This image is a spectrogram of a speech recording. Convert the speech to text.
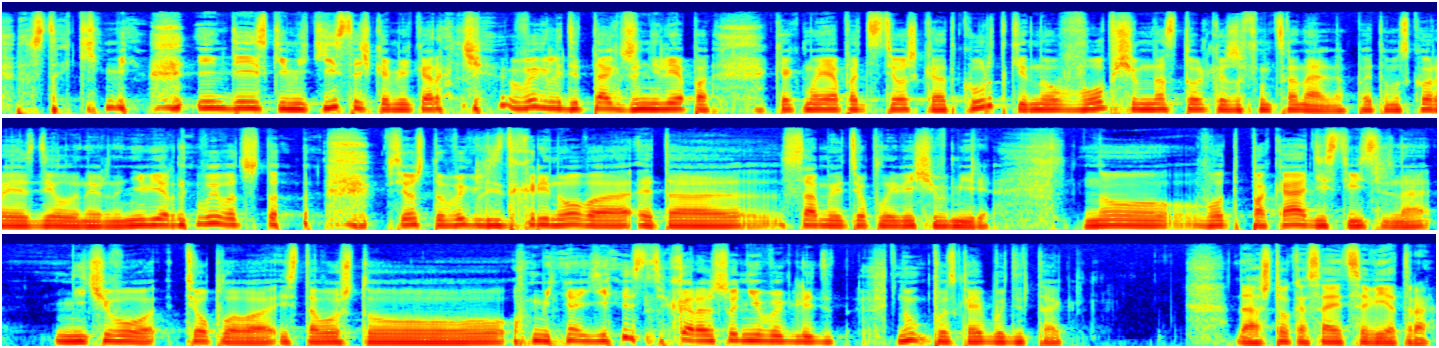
с такими индейскими кисточками. Короче, выглядит так же нелепо, как моя подстежка от куртки, но в общем настолько же функционально. Поэтому скоро я сделаю, наверное, неверный вывод, что все, что выглядит хреново, это самые теплые вещи в мире. Но вот пока действительно ничего теплого из того, что у меня есть, хорошо не выглядит. Ну, пускай будет так. Да, что касается ветра.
